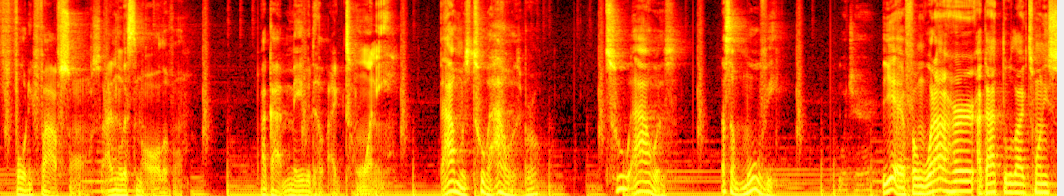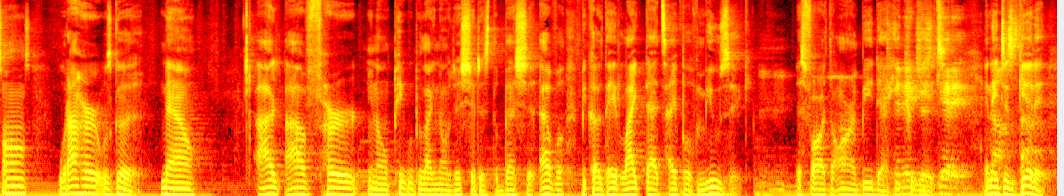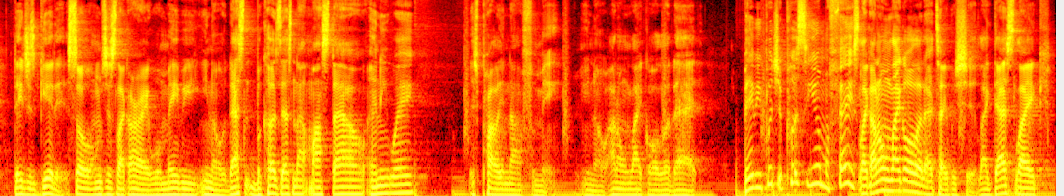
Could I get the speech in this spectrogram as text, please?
45 songs. I didn't listen to all of them. I got maybe to like 20. The album was two hours, bro. Two hours. That's a movie. What you heard? Yeah, from what I heard, I got through like 20 songs. What I heard was good. Now, I I've heard, you know, people be like, no, this shit is the best shit ever because they like that type of music as far as the R and B that he And they creates. just get it And they just get it. They just get it. So I'm just like, all right, well maybe, you know, that's because that's not my style anyway, it's probably not for me. You know, I don't like all of that. Baby, put your pussy on my face. Like I don't like all of that type of shit. Like that's like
